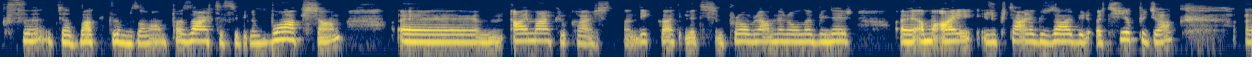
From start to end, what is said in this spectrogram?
Kısaca baktığım zaman pazartesi günü bu akşam e, Ay Merkür karşısında dikkat iletişim problemleri olabilir. E, ama Ay Jüpiter'le güzel bir açı yapacak. E,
